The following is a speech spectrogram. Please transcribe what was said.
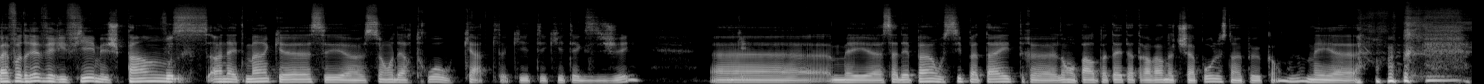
Ben, il faudrait vérifier, mais je pense honnêtement que c'est un secondaire 3 ou 4 qui, est, qui est exigé. Euh, mais euh, ça dépend aussi peut-être, euh, là on parle peut-être à travers notre chapeau, c'est un peu con, mais,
